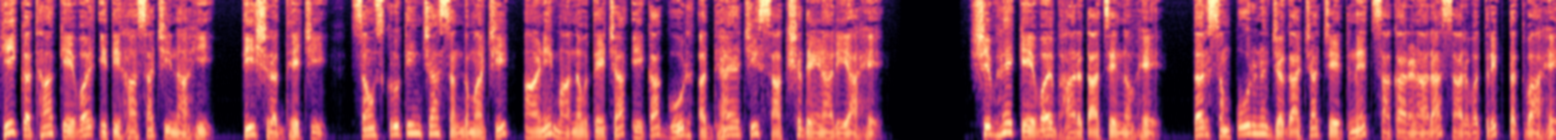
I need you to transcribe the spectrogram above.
ही कथा केवळ इतिहासाची नाही ती श्रद्धेची संस्कृतींच्या संगमाची आणि मानवतेच्या एका गूढ अध्यायाची साक्ष देणारी आहे. शिव हे केवळ भारताचे नव्हे तर संपूर्ण जगाच्या चेतनेत साकारणारा सार्वत्रिक तत्व आहे.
